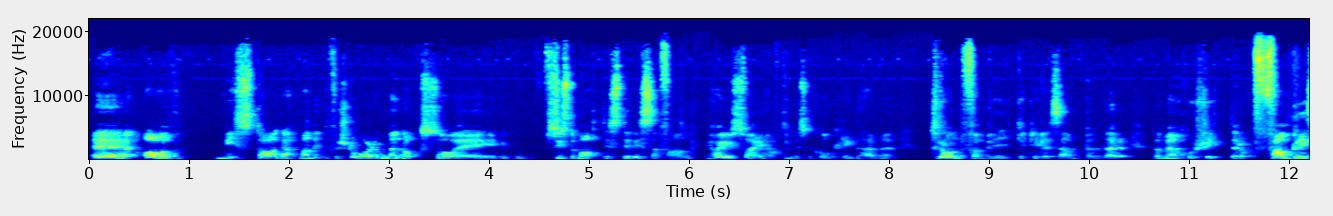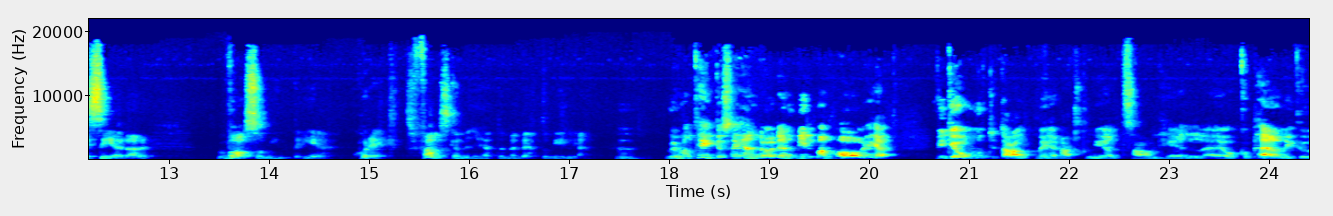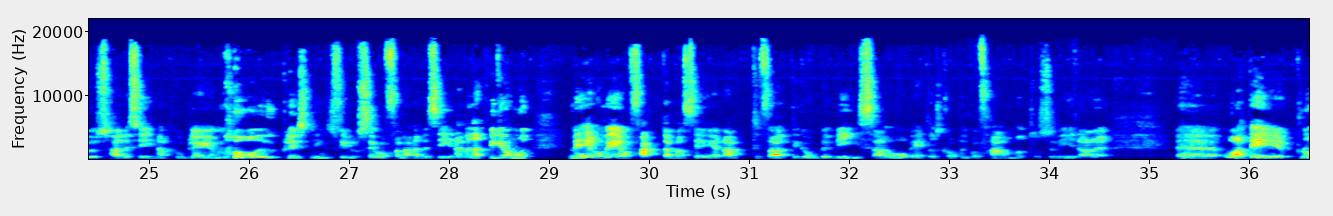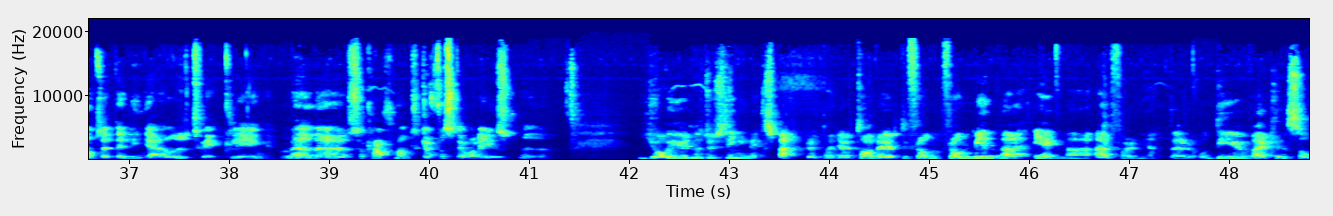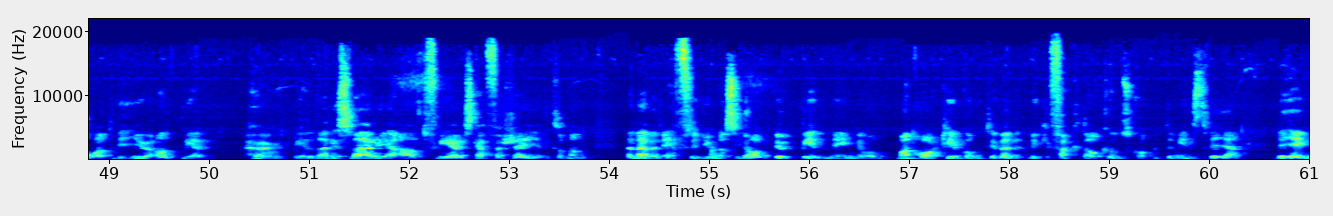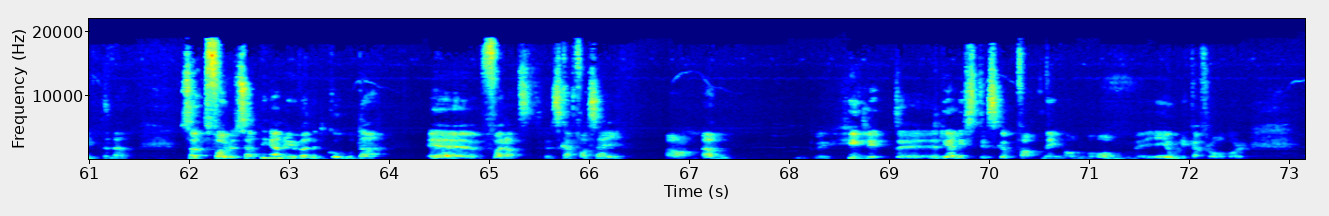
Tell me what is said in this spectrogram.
eh, av misstag, att man inte förstår, men också eh, systematiskt i vissa fall. Vi har ju i Sverige haft en diskussion kring det här med trollfabriker till exempel, där, där människor sitter och fabricerar vad som inte är korrekt. Falska nyheter med vett och vilja. Mm. Men man tänker sig ändå, den bild man har är att vi går mot ett allt mer rationellt samhälle och Copernicus hade sina problem och upplysningsfilosoferna hade sina. Men att vi går mot mer och mer faktabaserat för att det går att bevisa och vetenskapen går framåt och så vidare. Eh, och att det är på något sätt en linjär utveckling. Men eh, så kanske man inte ska förstå det just nu. Jag är ju naturligtvis ingen expert utan jag talar utifrån från mina egna erfarenheter och det är ju verkligen så att vi är ju allt mer högutbildade i Sverige. Allt fler skaffar sig liksom en, en även eftergymnasial utbildning och man har tillgång till väldigt mycket fakta och kunskap, inte minst via, via internet. Så att förutsättningarna är ju väldigt goda eh, för att skaffa sig ja, en hyggligt eh, realistisk uppfattning om, om, i olika frågor.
